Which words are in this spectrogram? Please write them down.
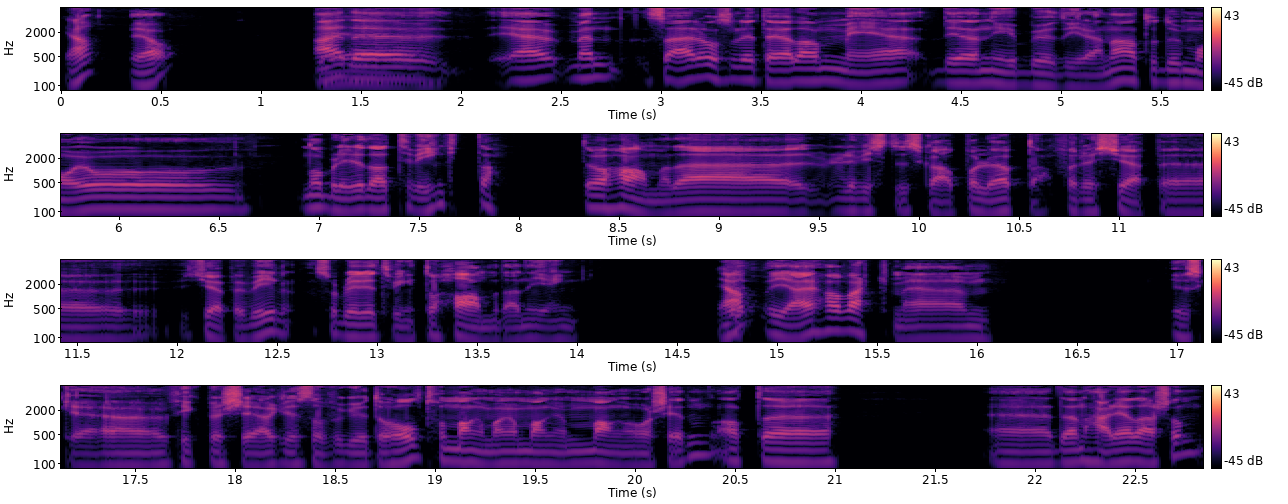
Ja. Nei, det, jeg, men så er det også litt det da med de nye budgreiene, at du må jo Nå blir du da tvingt da, til å ha med deg Eller hvis du skal på løp da, for å kjøpe, kjøpe bil, så blir du tvingt til å ha med deg en gjeng. Ja. Og jeg har vært med Jeg husker jeg fikk beskjed av Kristoffer Gute Holt for mange, mange, mange, mange år siden at eh, eh, den helga der sånn,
